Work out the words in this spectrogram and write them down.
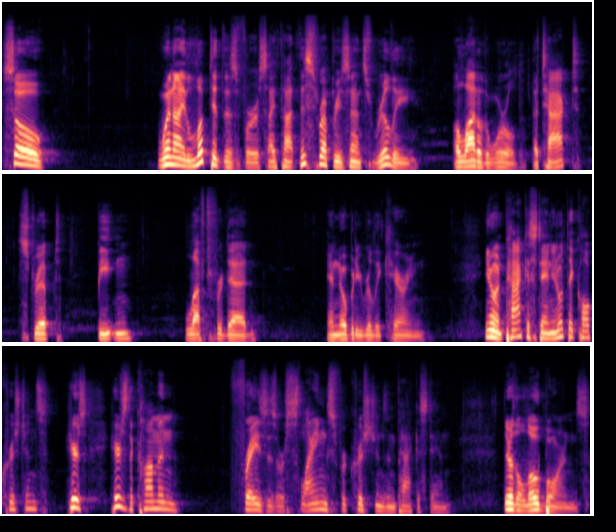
So, when I looked at this verse, I thought this represents really a lot of the world attacked, stripped, beaten, left for dead, and nobody really caring. You know, in Pakistan, you know what they call Christians? Here's, here's the common phrases or slangs for Christians in Pakistan they're the lowborns.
